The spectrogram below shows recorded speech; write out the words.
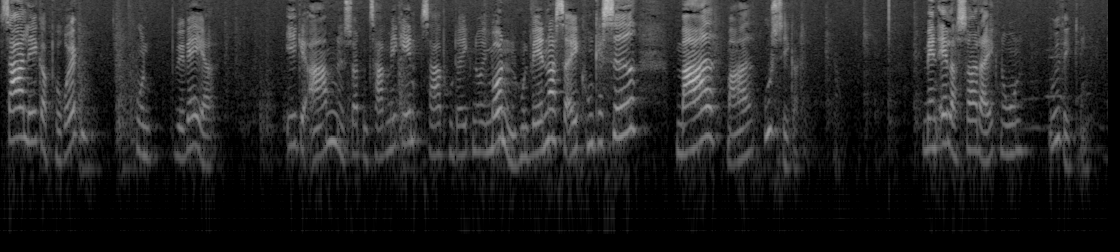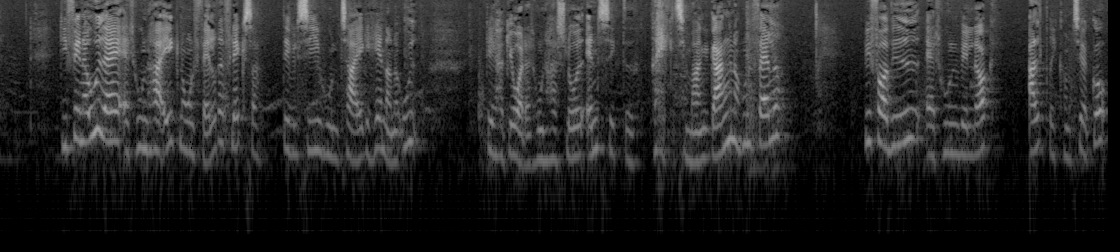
Sara ligger på ryggen. Hun bevæger ikke armene, så den tager dem ikke ind. Sara putter ikke noget i munden. Hun vender sig ikke. Hun kan sidde meget, meget usikkert. Men ellers så er der ikke nogen udvikling. De finder ud af, at hun har ikke nogen faldreflekser. Det vil sige, at hun tager ikke hænderne ud. Det har gjort, at hun har slået ansigtet rigtig mange gange, når hun er faldet. Vi får at vide, at hun vil nok aldrig komme til at gå.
